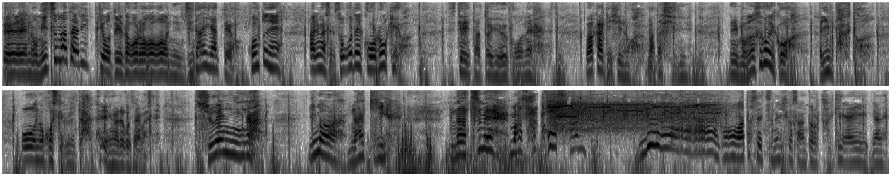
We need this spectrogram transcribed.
えー、の三俣立教というところに時代やってよ本当にありまして、そこでこうロケをしていたという、こうね、若き日の私にものすごいこう、インパクトを残してくれた映画でございまして、主演が、今は亡き夏目雅子さん。いや、この渡瀬恒彦さんとの掛け合いがね、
